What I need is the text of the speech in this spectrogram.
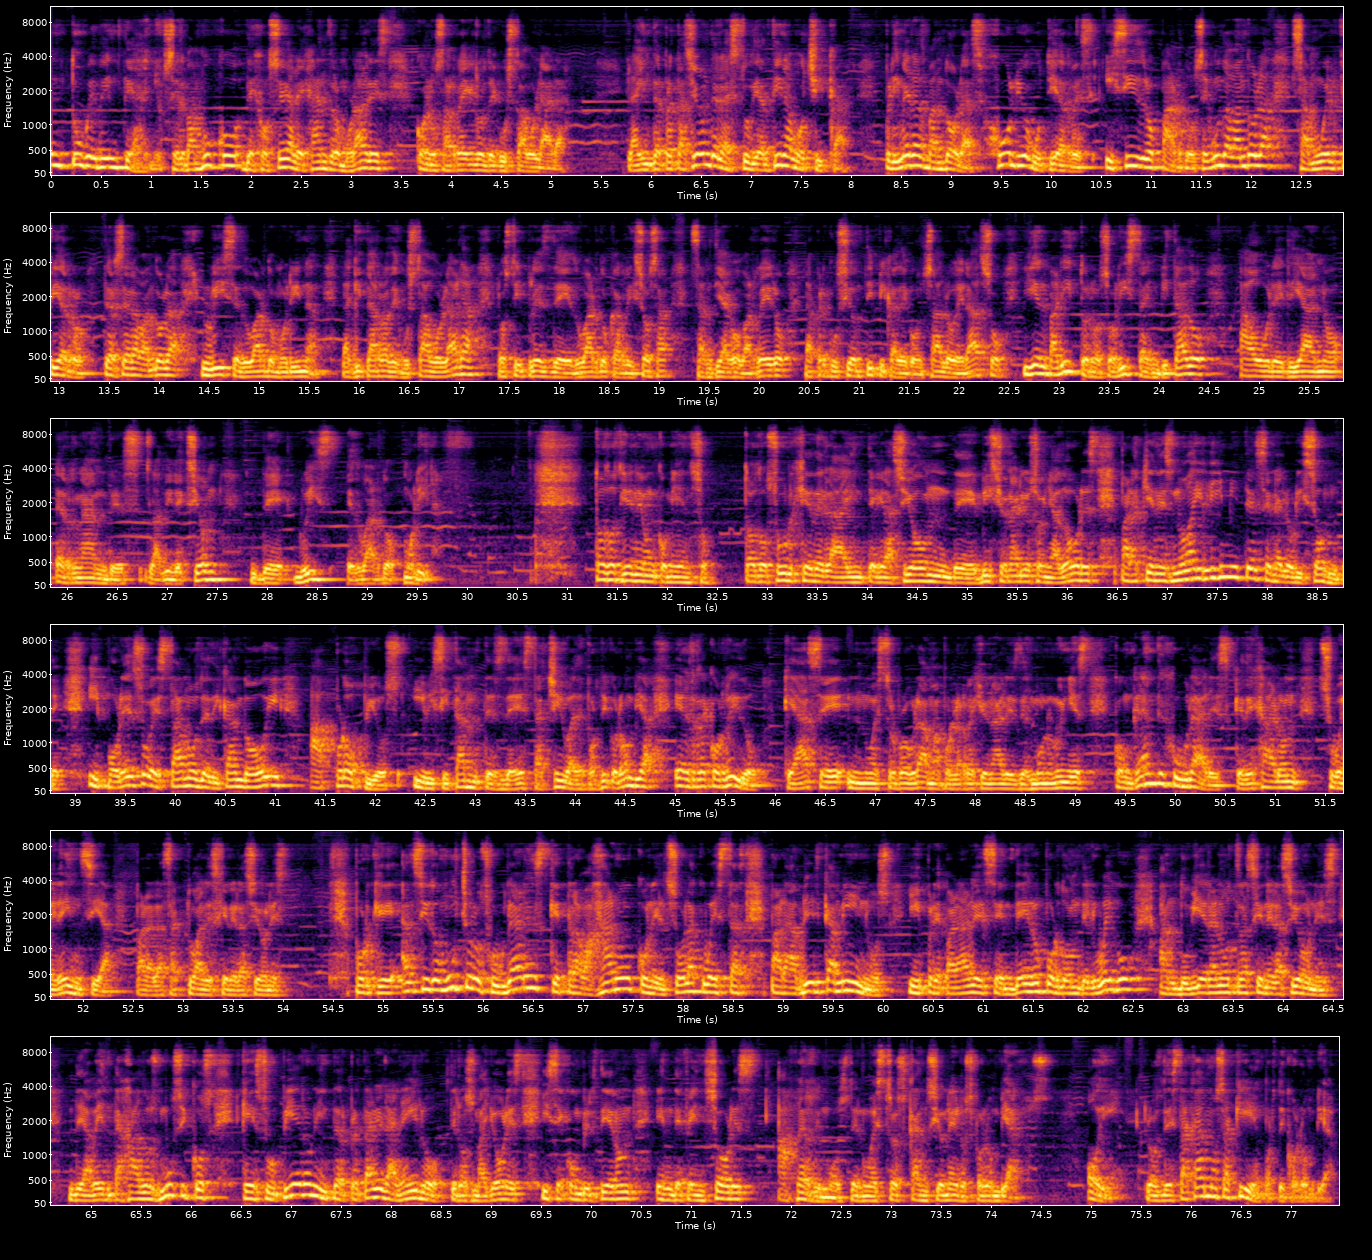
Tuve 20 años, el bambuco de José Alejandro Morales con los arreglos de Gustavo Lara. La interpretación de la estudiantina bochica. Primeras bandolas, Julio Gutiérrez, Isidro Pardo. Segunda bandola, Samuel Fierro. Tercera bandola, Luis Eduardo Molina. La guitarra de Gustavo Lara, los tiples de Eduardo Carrizosa, Santiago Barrero, la percusión típica de Gonzalo Erazo y el barítono solista invitado, Aureliano Hernández. La dirección de Luis Eduardo Molina. Todo tiene un comienzo. Todo surge de la integración de visionarios soñadores para quienes no hay límites en el horizonte y por eso estamos dedicando hoy a propios y visitantes de esta chiva de Colombia el recorrido que hace nuestro programa por las regionales del Mono Núñez con grandes juglares que dejaron su herencia para las actuales generaciones porque han sido muchos los juglares que trabajaron con el sol a cuestas para abrir caminos y preparar el sendero por donde luego anduvieran otras generaciones de aventajados músicos que supieron interpretar el anhelo de los mayores y se convirtieron en defensores aférrimos de nuestros cancioneros colombianos. Hoy los destacamos aquí en Porticolombia.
